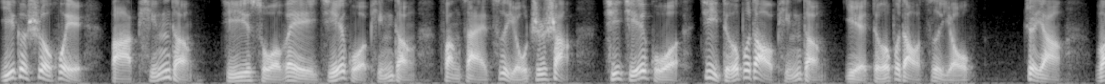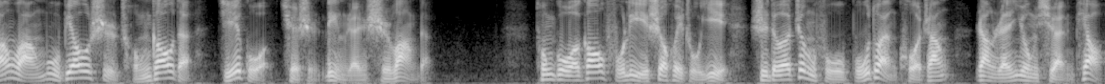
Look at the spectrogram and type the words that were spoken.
一个社会把平等及所谓结果平等放在自由之上，其结果既得不到平等，也得不到自由。这样，往往目标是崇高的，结果却是令人失望的。通过高福利社会主义，使得政府不断扩张，让人用选票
